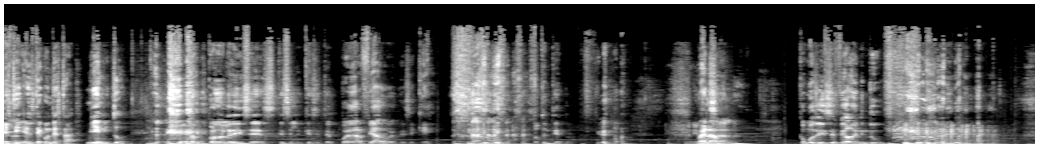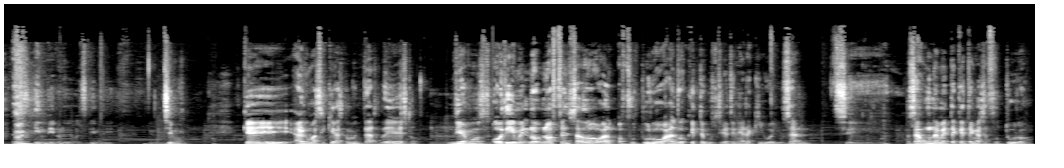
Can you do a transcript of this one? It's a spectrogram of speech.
Él te, él te contesta, bien, ¿y tú? Cuando, le dices que si, que si te puede dar fiado, güey, dice, ¿qué? no te entiendo. Universal. ¿Cómo se dice fiado en hindú? no es hindi, no es hindi. Simón. ¿Qué, ¿Algo más que quieras comentar de esto? Digamos, o dime, ¿no, no has pensado al, a futuro algo que te gustaría tener aquí, güey? O sea, Sí. o sea, una meta que tengas a futuro.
